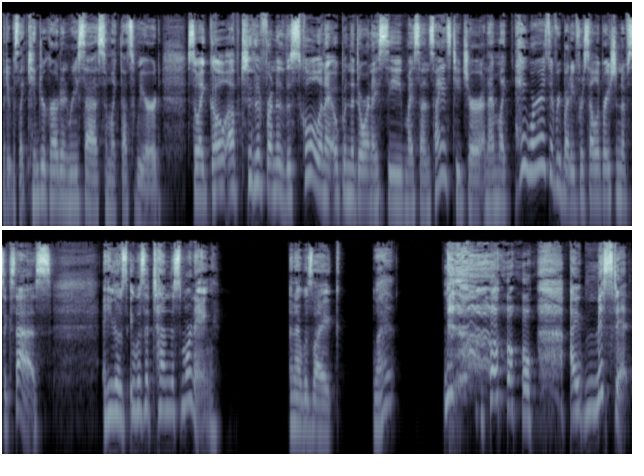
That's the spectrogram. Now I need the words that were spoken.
But it was like kindergarten recess. I'm like, that's weird. So I go up to the front of the school and I open the door and I see my son's science teacher and I'm like, "Hey, where is everybody for celebration of success?" And he goes, "It was at 10 this morning." And I was like, "What?" I missed it.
